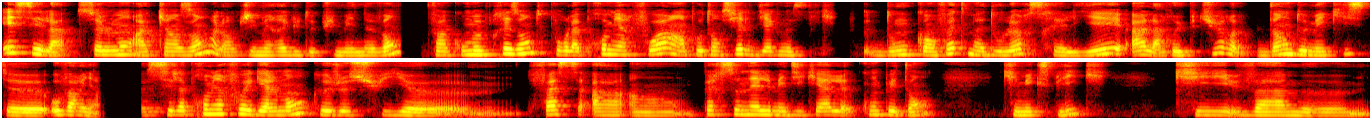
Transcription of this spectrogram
Et c'est là, seulement à 15 ans, alors que j'ai mes règles depuis mes 9 ans, qu'on me présente pour la première fois un potentiel diagnostic. Donc en fait, ma douleur serait liée à la rupture d'un de mes kystes ovariens. C'est la première fois également que je suis face à un personnel médical compétent qui m'explique, qui va me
